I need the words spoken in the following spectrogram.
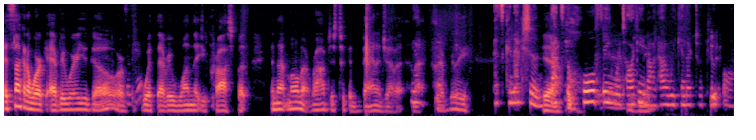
It's not going to work everywhere you go or with everyone that you cross, but in that moment, Rob just took advantage of it. And I, I really, It's connection. Yeah. That's the whole thing we're talking about. How we connect with people?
